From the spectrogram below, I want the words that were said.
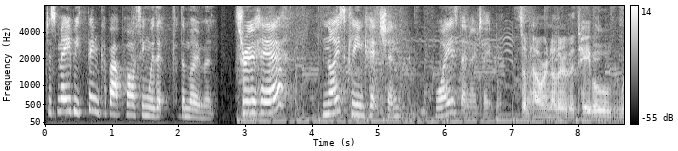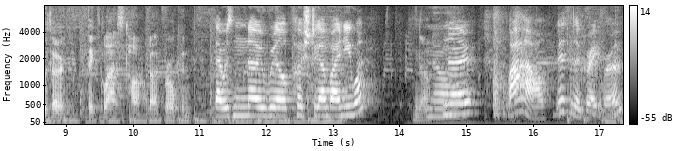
Just maybe think about parting with it for the moment. Through here, nice clean kitchen. Why is there no table? Somehow or another, the table with a thick glass top got broken. There was no real push to go and buy a new one? No. No. no. Wow, this is a great room.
